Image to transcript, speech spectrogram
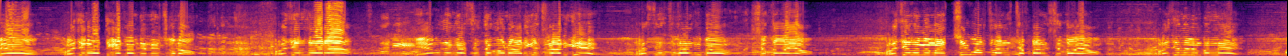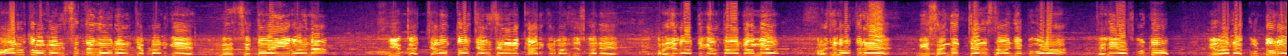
మేము ప్రజల వద్దకు వెళ్ళాలని నిర్ణయించుకున్నాం. ప్రజల ద్వారా ఏ విధంగా సిద్ధంగా అడిగించడానికి ప్రశ్నించడానికి మేము సిద్ధమయ్యాం. ప్రజలు మిమ్మల్ని చీకొడతారని చెప్పడానికి సిద్ధమయ్యాం. ప్రజలు మిమ్మల్ని పారుతులడానికి సిద్ధంగా ఉన్నారని చెప్పడానికి మేము సిద్ధమయ్యి ఈ రోజున ఈ యొక్క జనంతో జనసేన కార్యక్రమాన్ని తీసుకొని ప్రజల వద్దకు వెళ్తా ఉన్నాం మేము. ప్రజల వద్దనే మీ సంగతి తెలుస్తామని చెప్పి కూడా తెలియజేసుకుంటూ ఈ రోజున గుంటూరు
